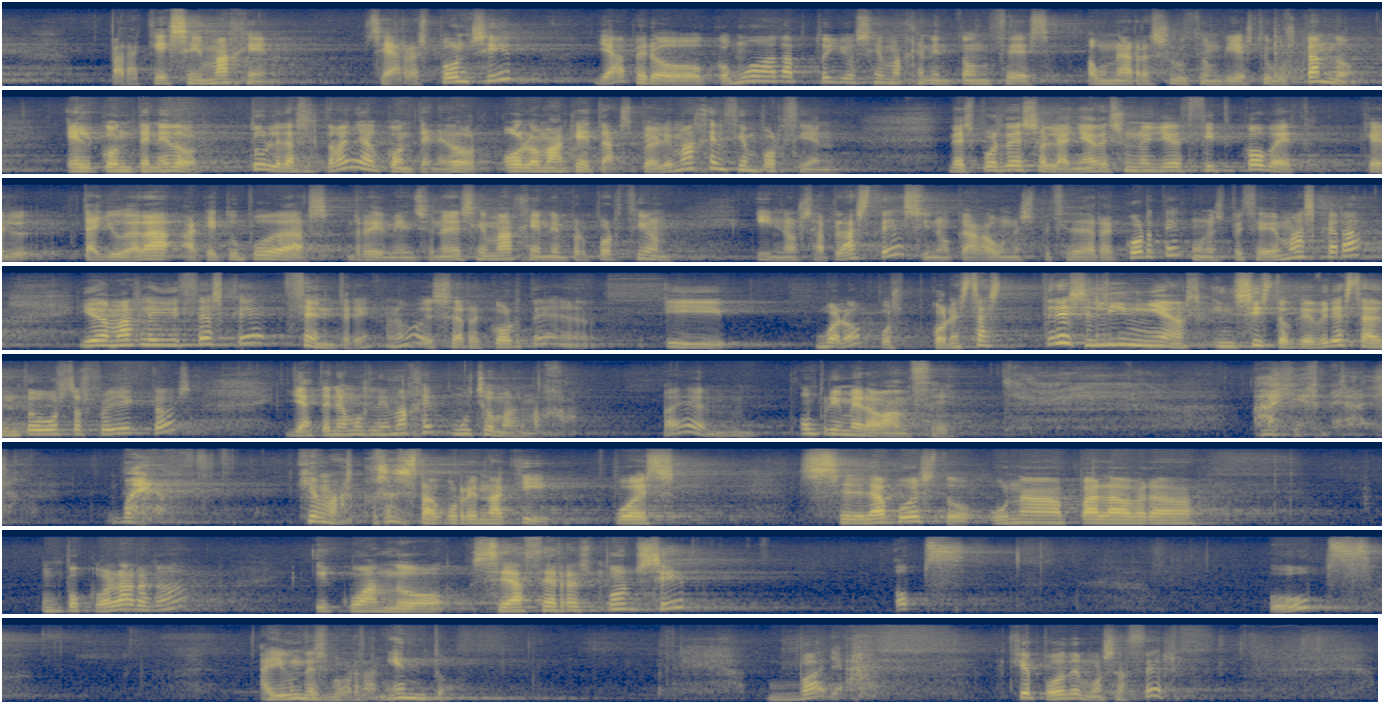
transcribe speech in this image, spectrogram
para que esa imagen sea responsive, ¿ya? Pero ¿cómo adapto yo esa imagen entonces a una resolución que yo estoy buscando? El contenedor. Tú le das el tamaño al contenedor o lo maquetas, pero la imagen 100%. Después de eso le añades un object fit covet que te ayudará a que tú puedas redimensionar esa imagen en proporción y no se aplaste, sino que haga una especie de recorte, una especie de máscara, y además le dices que centre ese recorte. Y bueno, pues con estas tres líneas, insisto, que debería estar en todos vuestros proyectos, ya tenemos la imagen mucho más maja. Un primer avance. Ay, Esmeralda. Bueno, ¿qué más cosas está ocurriendo aquí? Pues Se le ha puesto una palabra un poco larga y cuando se hace responsive, ups, ups, hay un desbordamiento. Vaya, ¿qué podemos hacer?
